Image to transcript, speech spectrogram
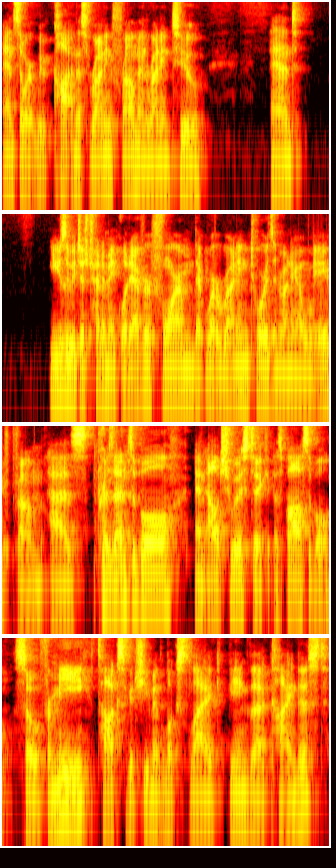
And so we're, we're caught in this running from and running to. And usually we just try to make whatever form that we're running towards and running away from as presentable and altruistic as possible. So for me, toxic achievement looks like being the kindest,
